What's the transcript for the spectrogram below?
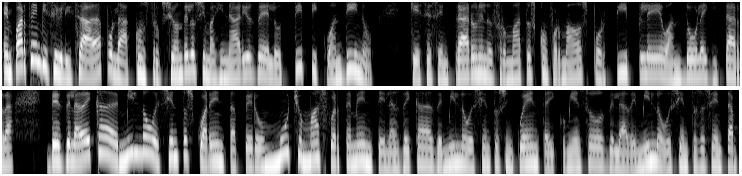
En parte invisibilizada por la construcción de los imaginarios de lo típico andino, que se centraron en los formatos conformados por tiple, bandola y guitarra desde la década de 1940, pero mucho más fuertemente en las décadas de 1950 y comienzos de la de 1960,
